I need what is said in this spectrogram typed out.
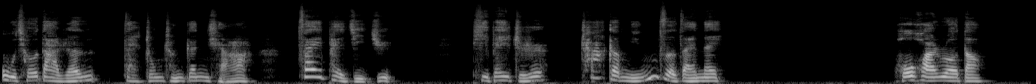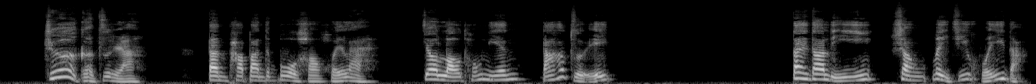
务求大人在忠臣跟前儿栽培几句，替卑职插个名字在内。”胡华若道：“这个自然，但怕办的不好回来，叫老童年打嘴。”戴大礼尚未及回答，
